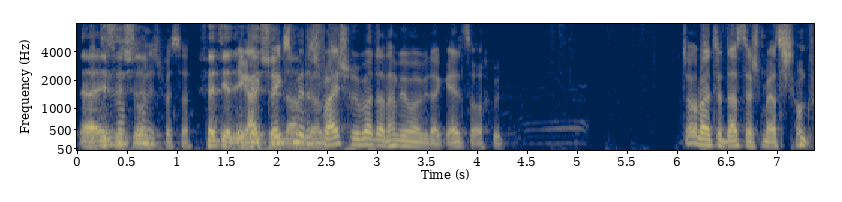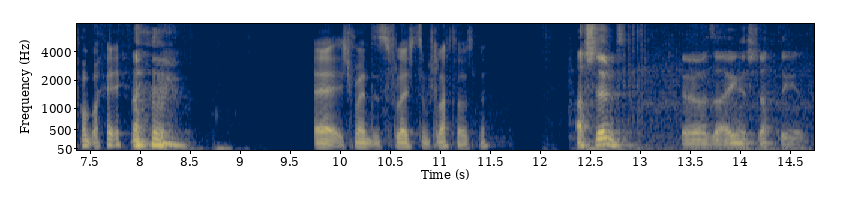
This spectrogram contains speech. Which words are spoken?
Ja, ist nicht macht's auch schlimm. nicht besser. Fetti hat eh Egal, bringst du mir das. Fleisch rüber, dann haben wir mal wieder Geld, ist auch gut. So, Leute, da ist der Schmerz schon vorbei. äh, ich meine, das ist vielleicht zum Schlachthaus, ne? Ach, stimmt. Wir haben unser eigenes Schlachtding jetzt.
